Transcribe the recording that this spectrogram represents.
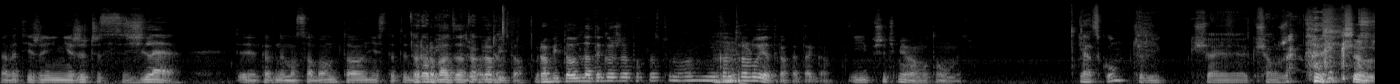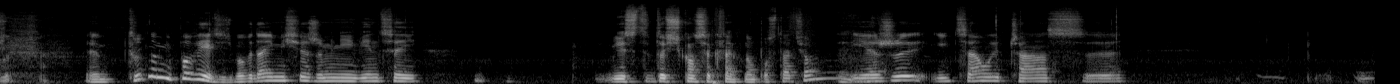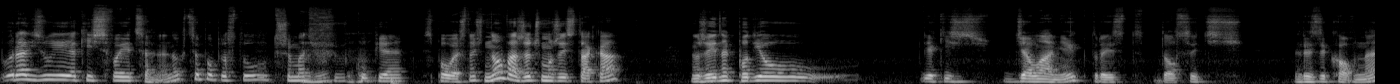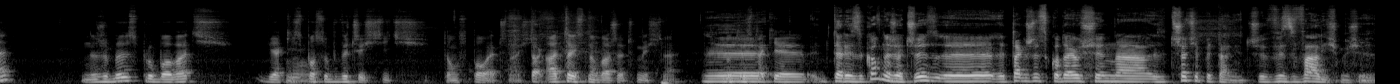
Nawet jeżeli nie życzy źle y, pewnym osobom, to niestety Robi- doprowadza, robi robi, to. to. Robi to dlatego, że po prostu no, nie Mhm. kontroluje trochę tego i przyćmiewa mu to umysł. Jacku, czyli ksi książę. Książę. Y, Trudno mi powiedzieć, bo wydaje mi się, że mniej więcej jest dość konsekwentną postacią Mhm. Jerzy i cały czas y, realizuje jakieś swoje cele. No chce po prostu trzymać Mhm, w mhm. kupie społeczność. Nowa rzecz może jest taka, no, że jednak podjął jakieś działanie, które jest dosyć ryzykowne, no, żeby spróbować w jakiś No. sposób wyczyścić tą społeczność. Tak. Ale to jest nowa rzecz, myślę. Bo to jest E, takie... Te ryzykowne rzeczy e, także składają się na trzecie pytanie. Czy wyzwaliśmy się, e,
